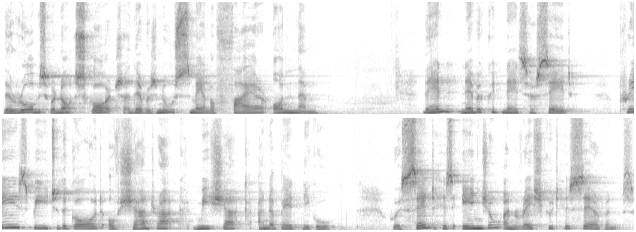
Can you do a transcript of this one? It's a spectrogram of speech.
Their robes were not scorched, and there was no smell of fire on them. Then Nebuchadnezzar said, Praise be to the God of Shadrach, Meshach, and Abednego, who has sent his angel and rescued his servants.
